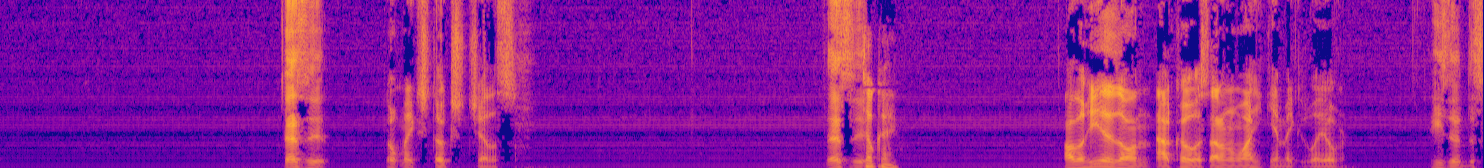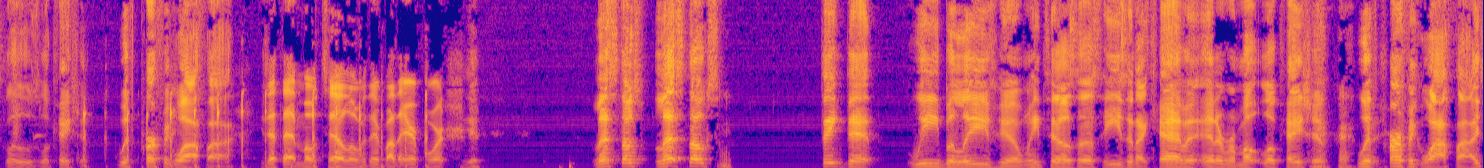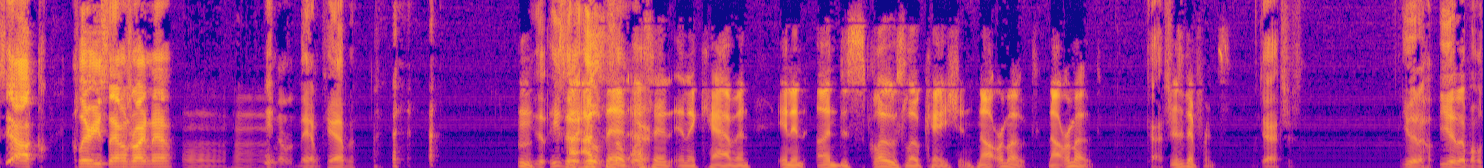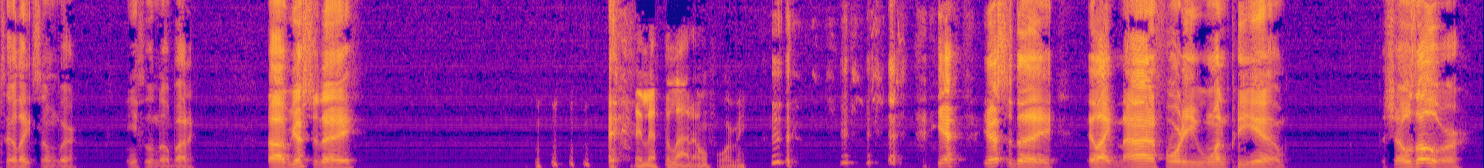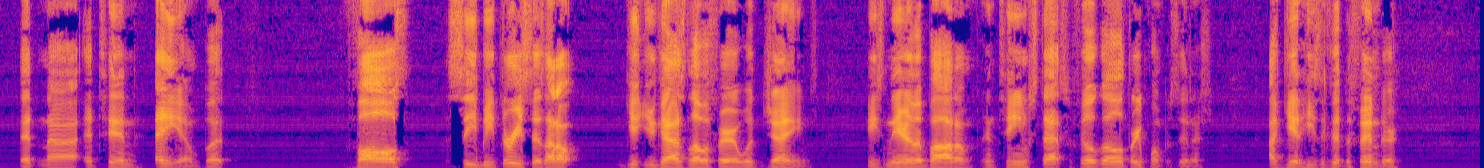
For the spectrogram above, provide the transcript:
That's it. Don't make Stokes jealous. That's it. It's okay. Although he is on Alcoa, so I don't know why he can't make his way over. He's at a disclosed location with perfect Wi-Fi. He's at that motel over there by the airport. Yeah. Let Stokes let Stokes think that we believe him when he tells us he's in a cabin at a remote location with perfect Wi-Fi. You see how clear he sounds right now? Mhm. He ain't no damn cabin. Hmm. He's- He's in a I, I Hilton said somewhere. I said in a cabin in an undisclosed location, not remote, not remote. Gotcha. There's a difference. Gotcha. You at a you at a Motel Eight somewhere. You ain't fooling nobody. Um, yesterday, They left the light on for me. yeah, yesterday at like nine forty one p.m. The show's over at nine at ten a.m. But Vols CB three says I don't get you guys love affair with James. He's near the bottom in team stats for field goal, three point percentage. I get he's a good defender,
